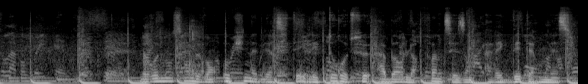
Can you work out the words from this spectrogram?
voilà. Ne renonçant devant aucune adversité, les taureaux de feu abordent leur fin de saison avec détermination.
